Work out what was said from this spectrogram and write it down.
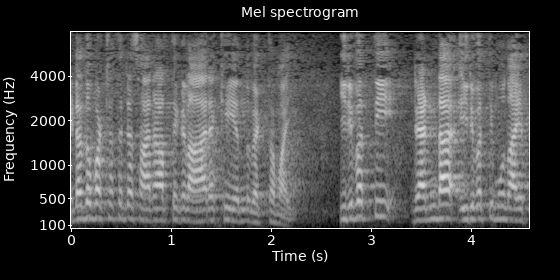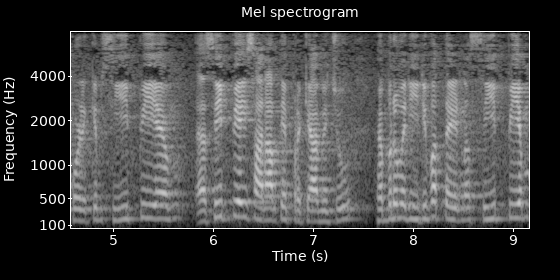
ഇടതുപക്ഷത്തിന്റെ സ്ഥാനാർത്ഥികൾ ആരൊക്കെ എന്ന് വ്യക്തമായി. ഇരുപത്തി രണ്ട് ഇരുപത്തിമൂന്നായപ്പോഴേക്കും C P M C P I സ്ഥാനാർത്ഥിയെ പ്രഖ്യാപിച്ചു. ഫെബ്രുവരി ഇരുപത്തേഴിന് സി പി എം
